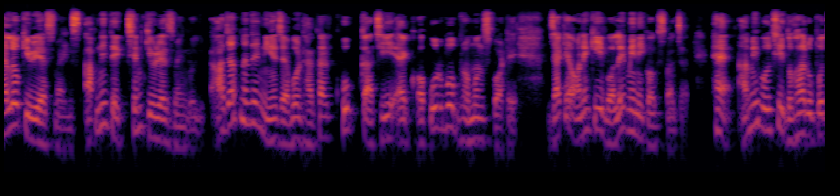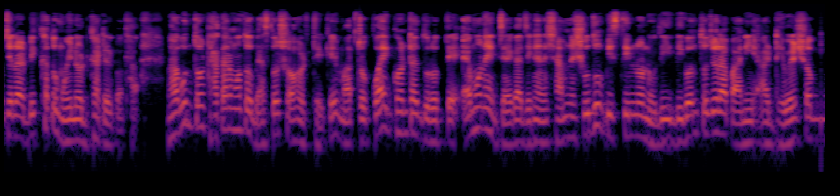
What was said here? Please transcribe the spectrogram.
হ্যালো কিউরিয়াস মাইন্ডস আপনি দেখছেন কিউরিয়াস বেঙ্গলি আজ আপনাদের নিয়ে যাব ঢাকার খুব কাছেই এক অপূর্ব ভ্রমণ স্পটে যাকে অনেকেই বলে মিনি কক্সবাজার হ্যাঁ আমি বলছি দোহার উপজেলার বিখ্যাত মৈনট ঘাটের কথা। ভাবুন তো, ঢাকার মতো ব্যস্ত শহর থেকে মাত্র কয়েক ঘণ্টার দূরত্বে এমন এক জায়গা যেখানে সামনে শুধু বিস্তীর্ণ নদী, দিগন্তজোড়া পানি আর ঢেউয়ের শব্দ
